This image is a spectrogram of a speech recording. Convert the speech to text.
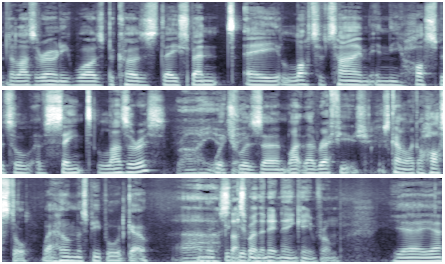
Mm. the Lazzaroni, was because they spent a lot of time in the hospital of Saint Lazarus, right, which okay. was um, like their refuge. It was kind of like a hostel where homeless people would go. ah, so that's where the nickname came from. Yeah, yeah.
